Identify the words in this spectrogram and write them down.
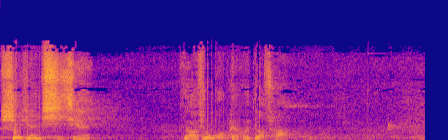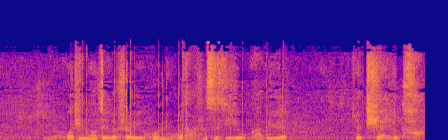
涉嫌洗钱，要求我配合调查。我听到这个事儿以后呢，我当时自己又感觉就天都塌，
